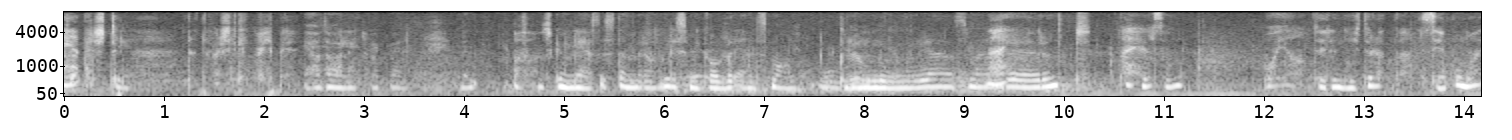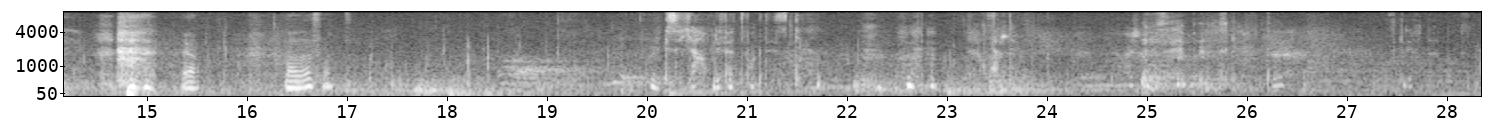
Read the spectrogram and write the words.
Nederst. Dette var skikkelig creepy. Ja, det var litt creepy. Men altså, Jesus stemmer av liksom ikke overens med all glorie som er Nei. eh, rundt. Det er helt sånn Å ja, dere nyter dette. Se på meg. Ja, Nei, det er sant. Det er ikke så jævlig fett, faktisk. ja, du. Det var sånn, se på den skrifte... skrifteboksen.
